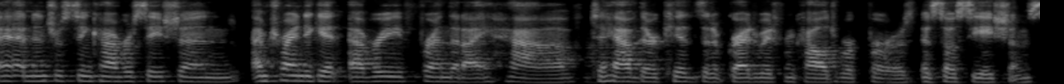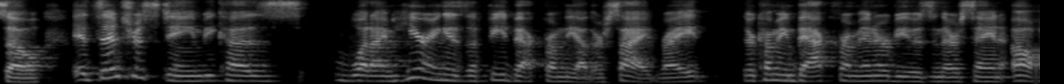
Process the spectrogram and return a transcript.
I had an interesting conversation. I'm trying to get every friend that I have to have their kids that have graduated from college work for associations. So it's interesting because what I'm hearing is the feedback from the other side, right? They're coming back from interviews and they're saying, oh,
